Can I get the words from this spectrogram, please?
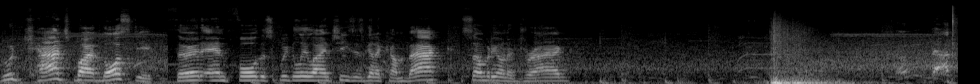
Good catch by Bostic. Third and four, the squiggly line cheese is gonna come back. Somebody on a drag. Oh, I'm about to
